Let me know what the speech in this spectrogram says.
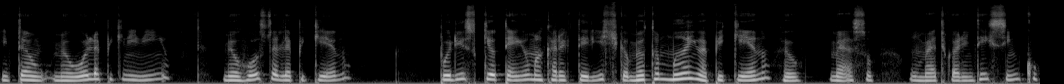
Então, meu olho é pequenininho meu rosto ele é pequeno, por isso que eu tenho uma característica, meu tamanho é pequeno, eu meço 1,45m,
